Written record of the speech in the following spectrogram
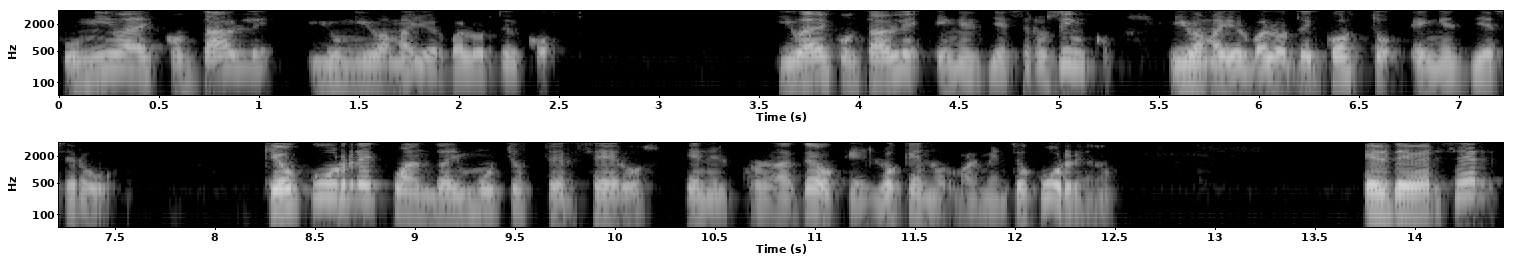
un IVA descontable y un IVA mayor valor del costo. IVA descontable en el 1005, IVA mayor valor del costo en el 1001. ¿Qué ocurre cuando hay muchos terceros en el prorrateo? Que es lo que normalmente ocurre, ¿no? El deber ser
